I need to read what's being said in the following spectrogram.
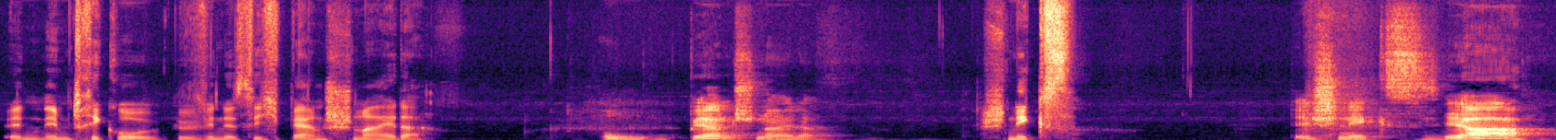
in dem Trikot befindet sich Bernd Schneider. Oh, Bernd Schneider. Schnicks. Der Schnicks, ja.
